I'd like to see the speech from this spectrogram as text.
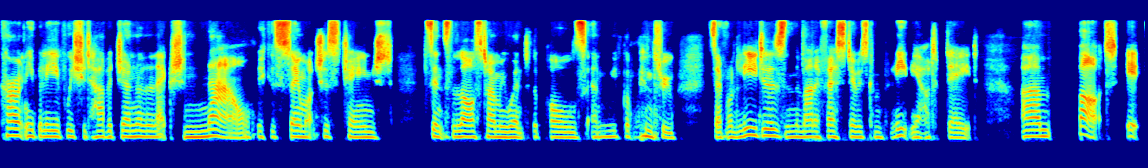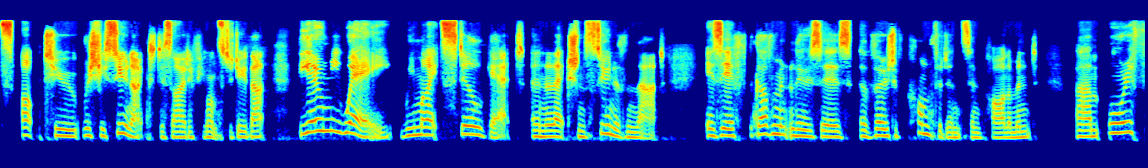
currently believe we should have a general election now because so much has changed since the last time we went to the polls, and we've been through several leaders, and the manifesto is completely out of date. Um, but it's up to Rishi Sunak to decide if he wants to do that. The only way we might still get an election sooner than that is if the government loses a vote of confidence in Parliament, um, or if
